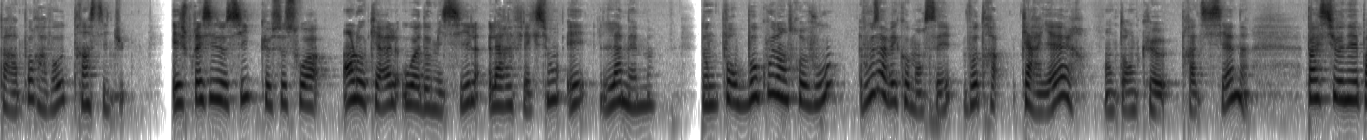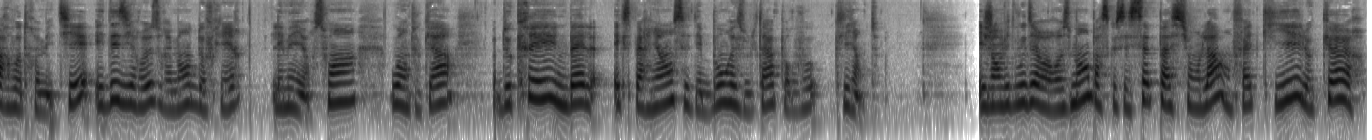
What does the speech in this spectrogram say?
par rapport à votre institut. Et je précise aussi que ce soit en local ou à domicile, la réflexion est la même. Donc pour beaucoup d'entre vous, vous avez commencé votre carrière en tant que praticienne, passionnée par votre métier et désireuse vraiment d'offrir les meilleurs soins ou en tout cas de créer une belle expérience et des bons résultats pour vos clientes. Et j'ai envie de vous dire heureusement parce que c'est cette passion-là en fait qui est le cœur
